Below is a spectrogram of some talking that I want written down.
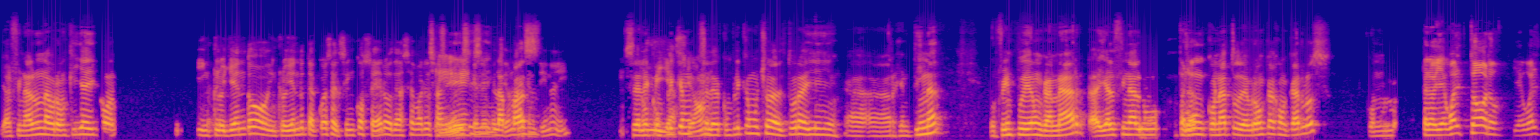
Y al final una bronquilla ahí con. Incluyendo, incluyendo te acuerdas, el 5-0 de hace varios años. Sí, sí, La Paz. Argentina ahí. Se le, complica, se le complica mucho la altura ahí a, Argentina. Por fin pudieron ganar. Ahí al final hubo, un conato de bronca, Juan Carlos. Con... Pero llegó el toro, llegó el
